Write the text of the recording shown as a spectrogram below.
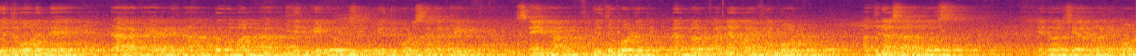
യൂത്ത് ബോർഡിന്റെ ഡയറക്ടറായിരിക്കുന്ന ബഹുമാന Jin K George youth board secretary Sneha youth board member Anna Maithri board Adna സാർദോസ് എന്നിവർ ചേർന്ന് ഇപ്പോൾ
